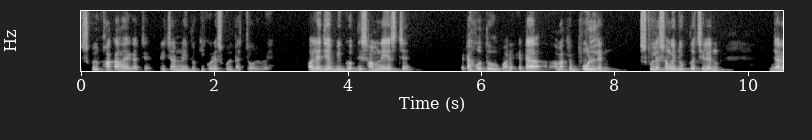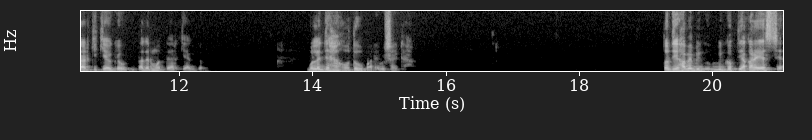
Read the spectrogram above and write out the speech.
স্কুল ফাঁকা হয়ে গেছে টিচার নেই, তো কি করে স্কুলটা চলবে? ফলে যে বিজ্ঞপ্তি সামনে এসছে, এটা হতেও পারে। এটা আমাকে বললেন স্কুলের সঙ্গে যুক্ত ছিলেন যারা আর কি কেউ কেউ, তাদের মধ্যে আর কি একজন। বললেন যে হ্যাঁ হতেও পারে বিষয়টা। তো যেভাবে বিজ্ঞ- বিজ্ঞপ্তি আকারে এসছে,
